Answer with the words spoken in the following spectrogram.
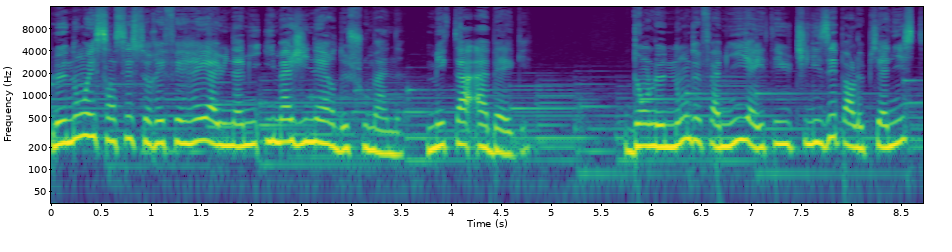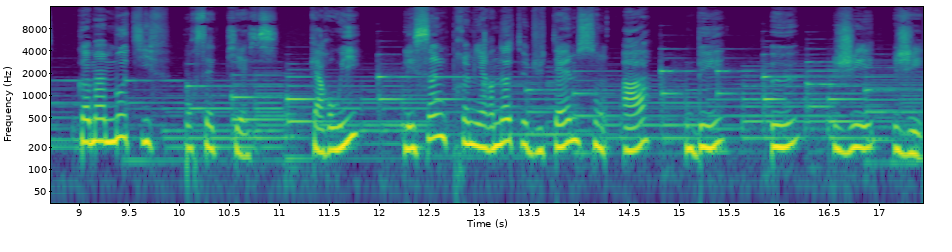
Le nom est censé se référer à une amie imaginaire de Schumann, Meta Abeg, dont le nom de famille a été utilisé par le pianiste comme un motif pour cette pièce. Car oui, les cinq premières notes du thème sont A, B, E, G, G.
